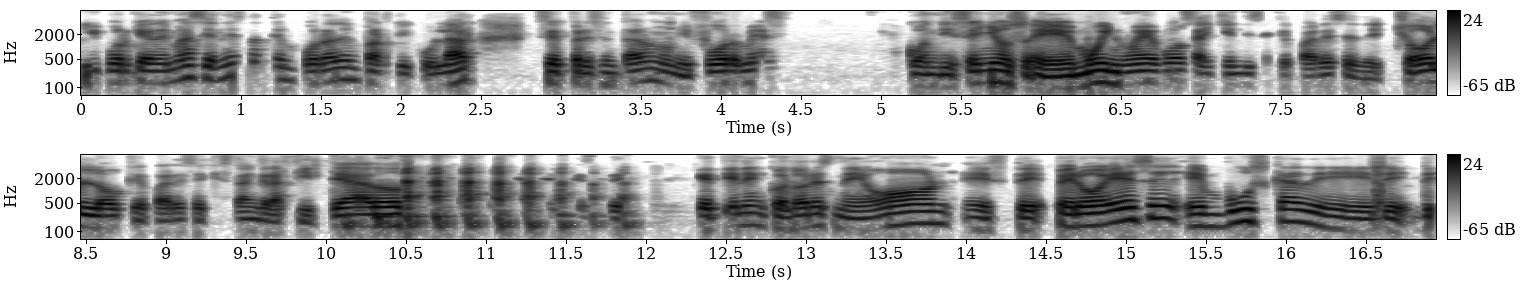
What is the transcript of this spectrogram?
y porque además en esta temporada en particular se presentaron uniformes con diseños eh, muy nuevos. Hay quien dice que parece de cholo, que parece que están grafiteados, este, que tienen colores neón, este, pero es en, busca de, de, de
